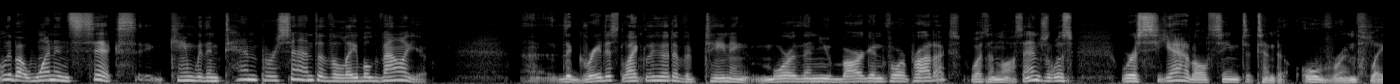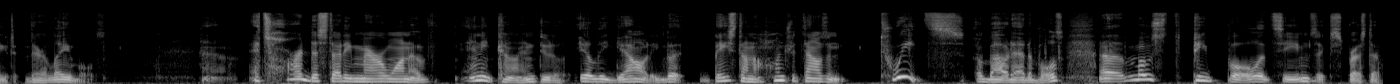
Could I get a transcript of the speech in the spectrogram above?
Only about 1 in 6 came within 10% of the labeled value the greatest likelihood of obtaining more than you bargained for products was in Los Angeles, where Seattle seemed to tend to overinflate their labels. It's hard to study marijuana of any kind due to illegality, but based on 100,000 tweets about edibles, uh, most people, it seems, expressed a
